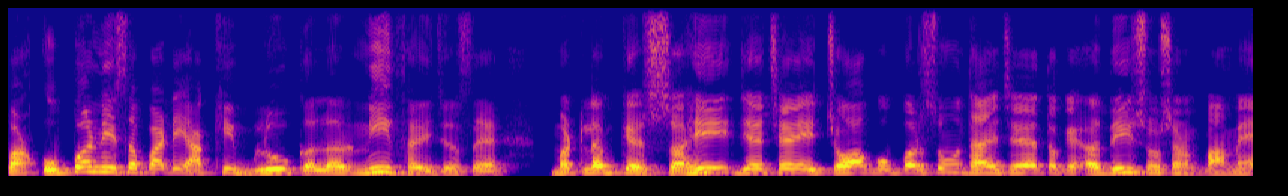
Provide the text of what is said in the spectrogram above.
પણ ઉપરની સપાટી આખી બ્લુ કલરની થઈ જશે. મતલબ કે સહી જે છે એ ચોક ઉપર શું થાય છે? તો કે અધિશોષણ પામે.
